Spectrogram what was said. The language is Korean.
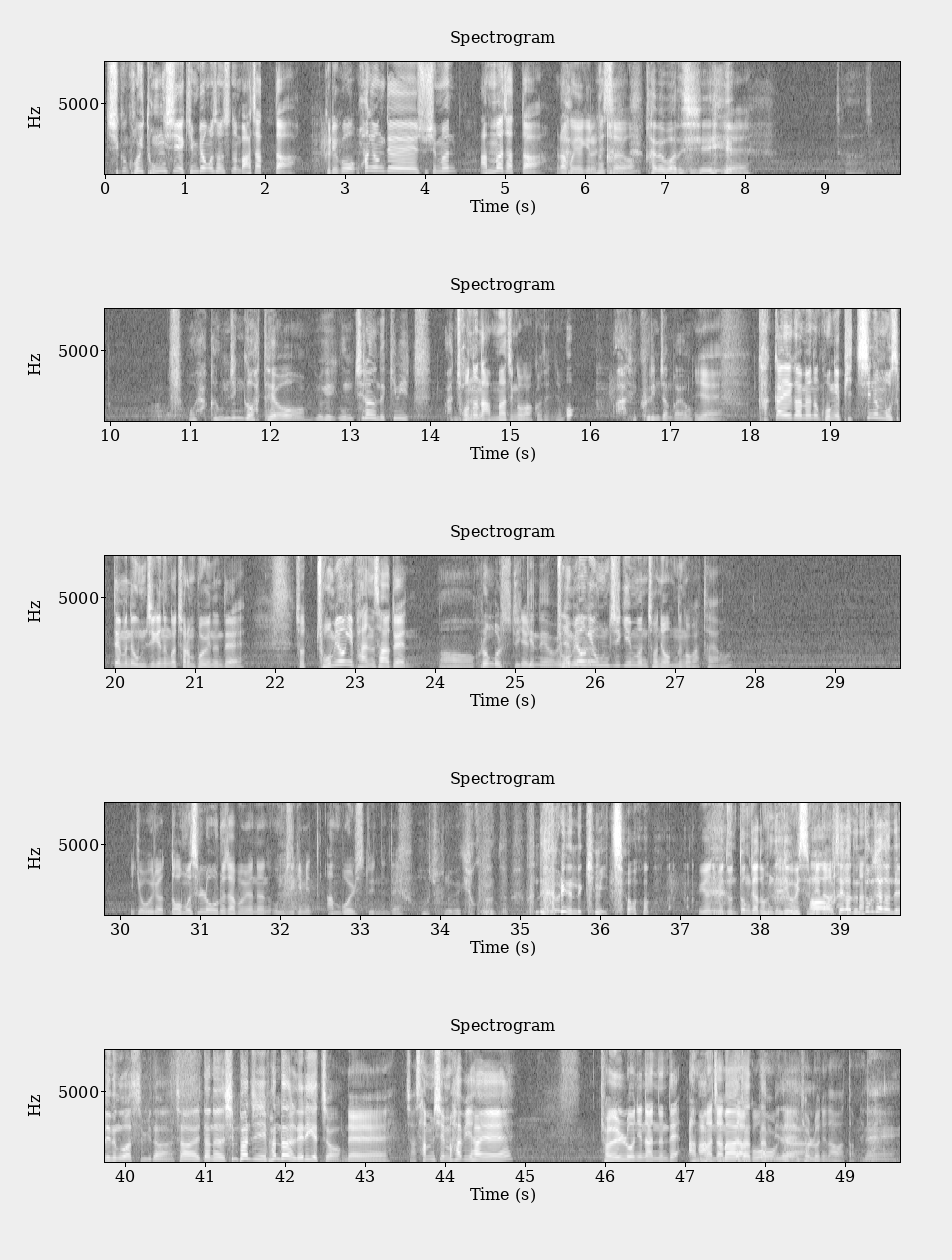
지금 거의 동시에 김병호 선수는 맞았다. 그리고 황영대 주심은 안 맞았다라고 얘기를 했어요. 가위바위보 하듯이 예. 어, 약간 움직인 것 같아요. 여기 움찔하는 느낌이 안 저는? 안 맞은 것 같거든요. 아, 이게 그림자인가요? 예. 가까이 가면은 공에 비치는 모습 때문에 움직이는 것처럼 보이는데 저 조명이 반사된 어 그런 걸 수도 예, 있겠네요. 조명의 왜냐면은- 움직임은 전혀 없는 것 같아요. 이게 오히려 너무 슬로우로 잡으면은 움직임이 안 보일 수도 있는데 어, 저는 왜 이렇게 조금 흔들거리는 느낌이 있죠. 위원님의 눈동자도 흔들리고 있습니다. 어, 제가 눈동자가 흔들리는 것 같습니다. 자 일단은 심판진이 판단을 내리겠죠. 네, 자 삼심 합의하에 결론이 났는데 안, 안 맞았다고 맞았답니다. 네, 결론이 나왔답니다. 네.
